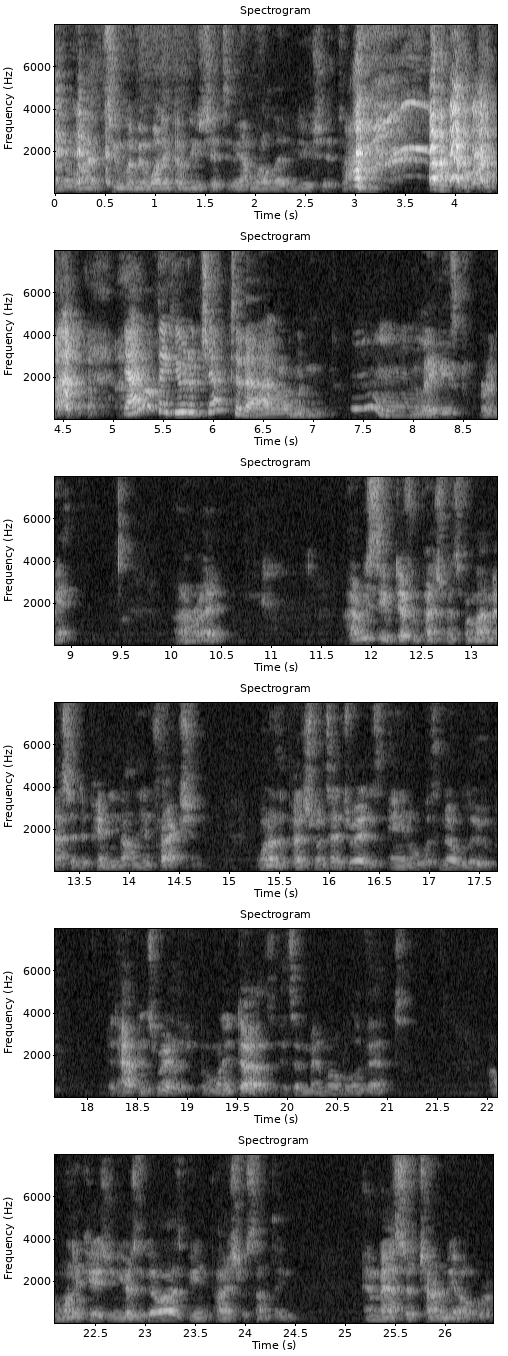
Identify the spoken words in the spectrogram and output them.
You know what? Two women want to come do shit to me. I'm gonna let them do shit to me. Yeah, I don't think you would object to that. No. I wouldn't. Hmm. Ladies, bring it. All right. I receive different punishments from my master depending on the infraction. One of the punishments I dread is anal with no lube. It happens rarely, but when it does, it's a memorable event. On one occasion, years ago, I was being punished for something, and master turned me over,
